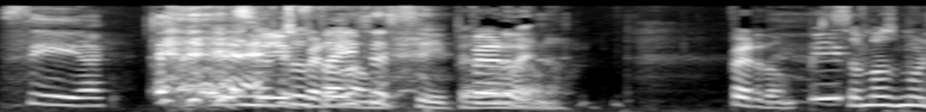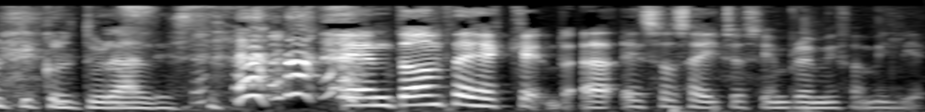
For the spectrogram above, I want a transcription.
Sí, en nuestros países sí, pero bueno. Perdón. Somos multiculturales. Entonces, es que ah, eso se ha dicho siempre en mi familia.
